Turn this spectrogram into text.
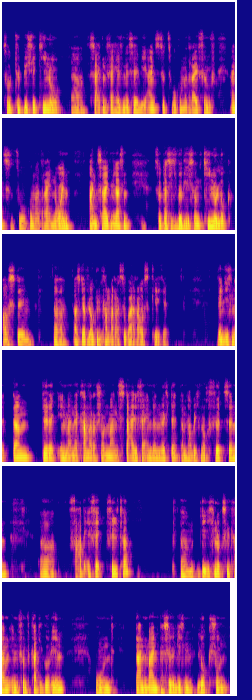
so typische Kino-Seitenverhältnisse äh, wie 1 zu 2,35, 1 zu 2,39 anzeigen lassen, sodass ich wirklich so einen Kinolook aus, äh, aus der Vloggenkamera sogar rauskriege. Wenn ich dann direkt in meiner Kamera schon meinen Style verändern möchte, dann habe ich noch 14 äh, Farbeffektfilter, ähm, die ich nutzen kann in fünf Kategorien und dann meinen persönlichen Look schon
